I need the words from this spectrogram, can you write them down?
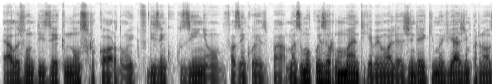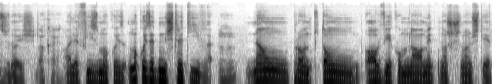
Elas vão te dizer que não se recordam e que dizem que cozinham, fazem coisas, pá, mas uma coisa romântica mesmo, olha, agendei aqui uma viagem para nós os dois. ok. Olha, fiz uma coisa, uma coisa administrativa, Uhum. não pronto, tão óbvia como normalmente nós costumamos ter,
